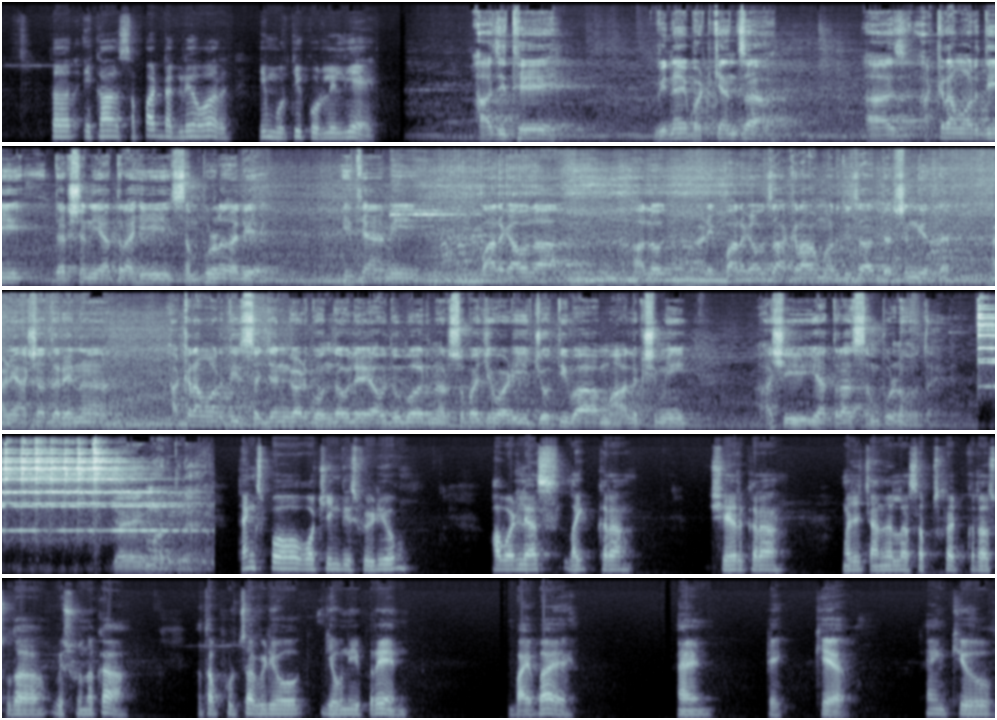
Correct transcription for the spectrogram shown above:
तर एका सपाट दगड्यावर ही मूर्ती कोरलेली आहे. आज इथे विनय भटक्यांचा आज अकरामवर्दी दर्शन यात्रा ही संपूर्ण झाली आहे. इथे आम्ही पारगावला आलो आणि पारगावचा अकरावा मारुतीचा दर्शन घेतलं आणि अशा तऱ्हेनं अकरा मारुती सज्जनगड गोंदवले औदुबर नरसोबाची वाडी ज्योतिबा महालक्ष्मी अशी यात्रा संपूर्ण होत आहे. जय Marutiray thanks for watching this video आवडल्यास लाईक करा शेअर करा. माझ्या चॅनलला सबस्क्राईब करासुद्धा विसरू नका. आता पुढचा व्हिडिओ घेऊन येईपर्यंत bye bye and take care thank you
